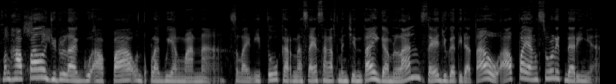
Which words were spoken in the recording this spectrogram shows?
Menghafal judul lagu apa untuk lagu yang mana. Selain itu, karena saya sangat mencintai gamelan, saya juga tidak tahu apa yang sulit darinya.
